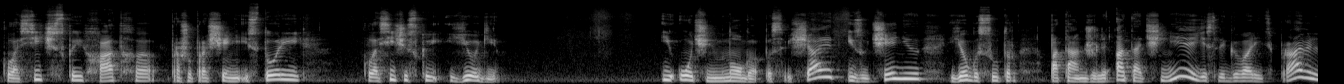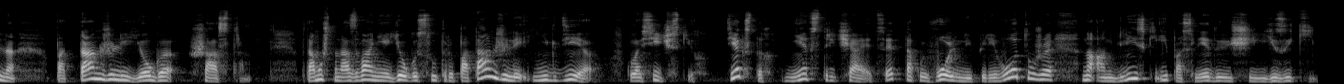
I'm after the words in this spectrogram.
классической хатха, прошу прощения, историей классической йоги. И очень много посвящает изучению йога-сутр Патанджали. А точнее, если говорить правильно, Патанджали йога шастрам потому что название йога-сутры Патанджали нигде в классических текстах не встречается. Это такой вольный перевод уже на английский и последующие языки.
